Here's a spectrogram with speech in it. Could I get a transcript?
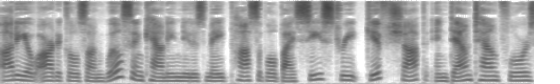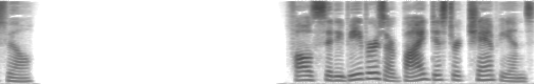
Audio articles on Wilson County News made possible by C Street Gift Shop in downtown Floresville. Falls City Beavers are bi-district champions.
